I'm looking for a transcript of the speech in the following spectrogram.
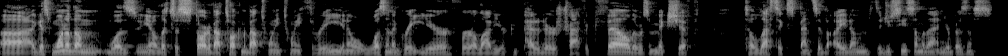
uh, I guess one of them was, you know, let's just start about talking about 2023. You know, it wasn't a great year for a lot of your competitors. Traffic fell. There was a mix shift to less expensive items. Did you see some of that in your business?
